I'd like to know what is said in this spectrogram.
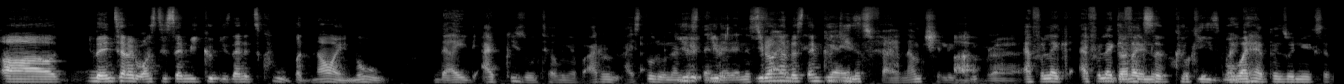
Uh, the internet wants to send me cookies, then it's cool. But now I know. the idea. I please don't tell me about. I don't. I still don't understand you, that, and it's you don't fine. understand Yeah, and cookies. it's fine. I'm chilling. ah. I feel like I feel like Don't if I know, accept cookies, okay, my what guy. happens when you accept?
